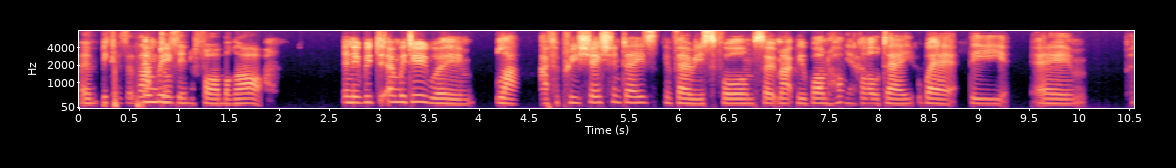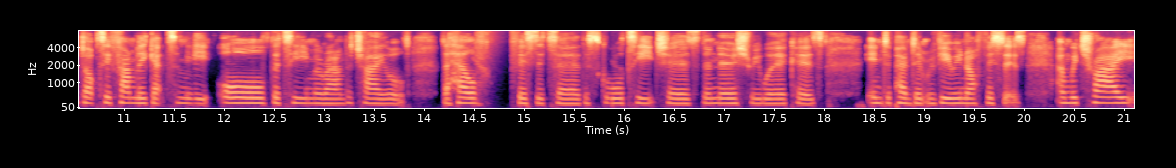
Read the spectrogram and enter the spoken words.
um, because that we, does inform a lot. And it, we and we do um, life appreciation days in various forms. So it might be one whole yeah. day where the um, adoptive family get to meet all the team around the child, the health visitor, the school teachers, the nursery workers, independent reviewing officers. And we try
